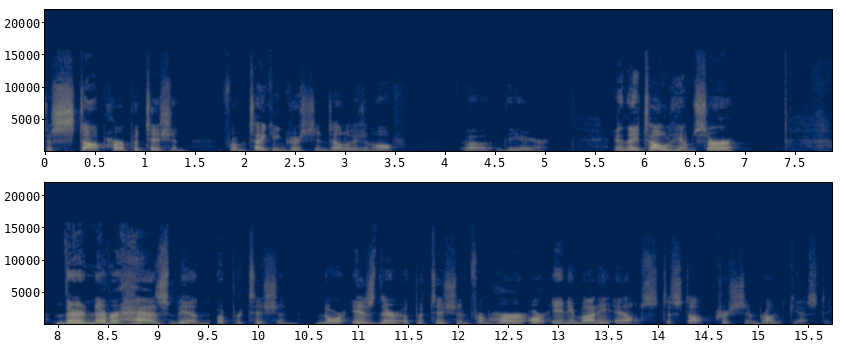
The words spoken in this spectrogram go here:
to stop her petition from taking Christian television off uh, the air. And they told him, Sir, there never has been a petition, nor is there a petition from her or anybody else to stop Christian broadcasting.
